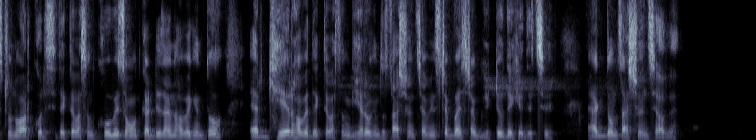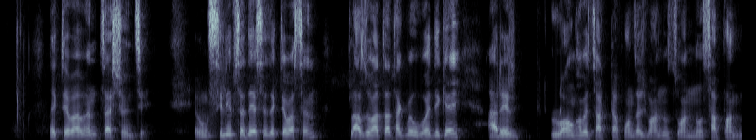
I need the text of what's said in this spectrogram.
স্টোন ওয়ার্ক করেছি, দেখতে পাচ্ছেন? খুবই চমৎকার ডিজাইন হবে কিন্তু, এর ঘের হবে, দেখতে পাচ্ছেন? ঘেরও কিন্তু চারশো ইঞ্চি, আমি স্টেপ বাই স্টেপ ঘেরটিও দেখিয়ে দিচ্ছি। একদম চারশো ইঞ্চি হবে। দেখতে পাবেন চারশো ইঞ্চি। এবং স্লিপসে দিয়েছে, দেখতে পাচ্ছেন? প্লাজো হাতা থাকবে উভয় দিকে আর এর লং হবে চারটা, পঞ্চাশ বাহান্ন, চুয়ান্ন, ছাপ্পান্ন।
